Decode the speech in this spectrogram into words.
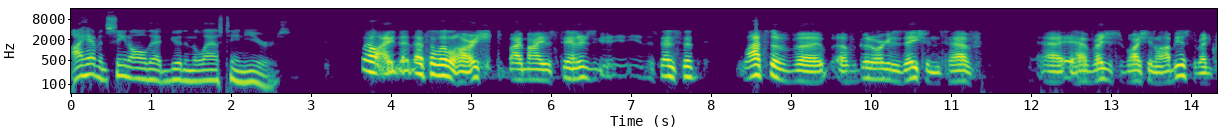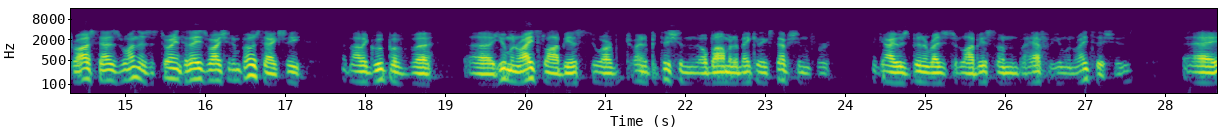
I haven't seen all that good in the last 10 years. Well, I, that's a little harsh by my standards, in the sense that lots of uh, of good organizations have uh, have registered Washington lobbyists. The Red Cross has one. There's a story in today's Washington Post, actually, about a group of uh, uh, human rights lobbyists who are trying to petition Obama to make an exception for the guy who's been a registered lobbyist on behalf of human rights issues. Uh,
